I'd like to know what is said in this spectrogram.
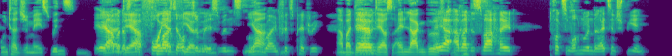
Unter Jameis Winston. Ja, Der- aber das der davor war es ja auch Jameis. Winston Ja. und Ryan Fitzpatrick. Aber der, Ähm, der aus allen Lagen wirft. Ja, aber das war halt trotzdem auch nur in 13 Spielen.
